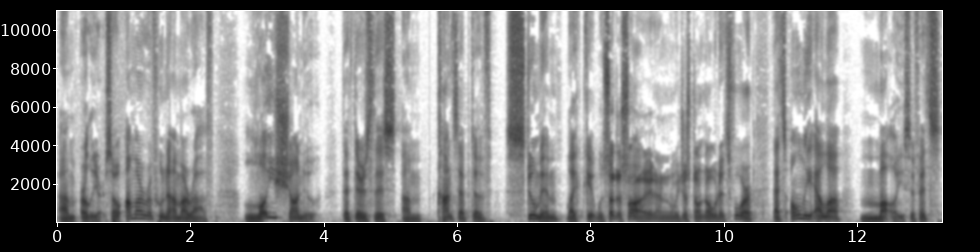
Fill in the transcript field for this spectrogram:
um, earlier. So Amar Rav Huna Amar Rav Loy Shanu that there's this um, concept of stumim, like it was set aside and we just don't know what it's for. That's only Ella Ma'ois if it's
